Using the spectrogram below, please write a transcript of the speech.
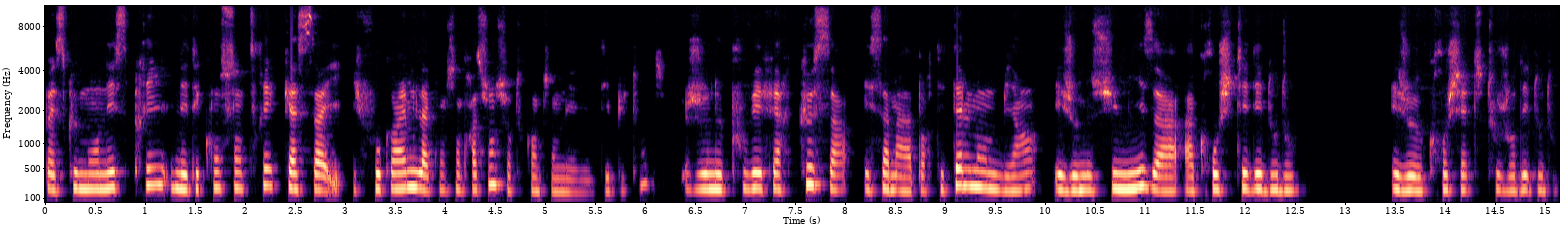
parce que mon esprit n'était concentré qu'à ça. Il faut quand même de la concentration, surtout quand on est débutante. Je ne pouvais faire que ça et ça m'a apporté tellement de bien et je me suis mise à, à crocheter des doudous. Et je crochette toujours des doudous.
